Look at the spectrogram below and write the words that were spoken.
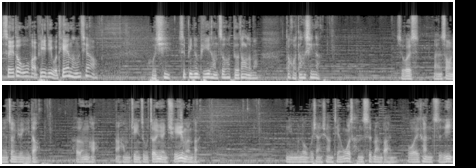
谁都无法匹敌我天龙教。火器是冰吞霹雳堂之后得到了吗？大伙当心了。此位是蓝少年的证据已到，很好，让他们进入真元奇遇门派。你们若不想像天卧禅师般般违抗旨意，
